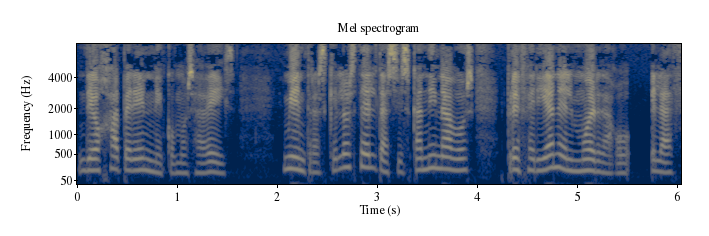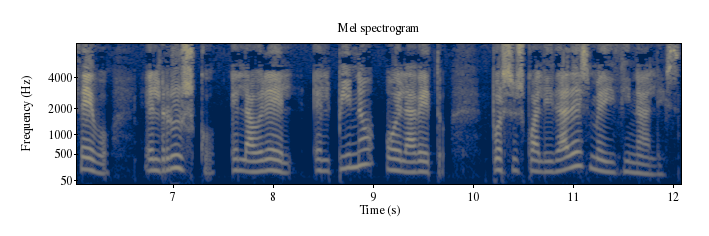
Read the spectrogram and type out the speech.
de hoja perenne, como sabéis, mientras que los celtas y escandinavos preferían el muérdago, el acebo, el rusco, el laurel, el pino o el abeto, por sus cualidades medicinales.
